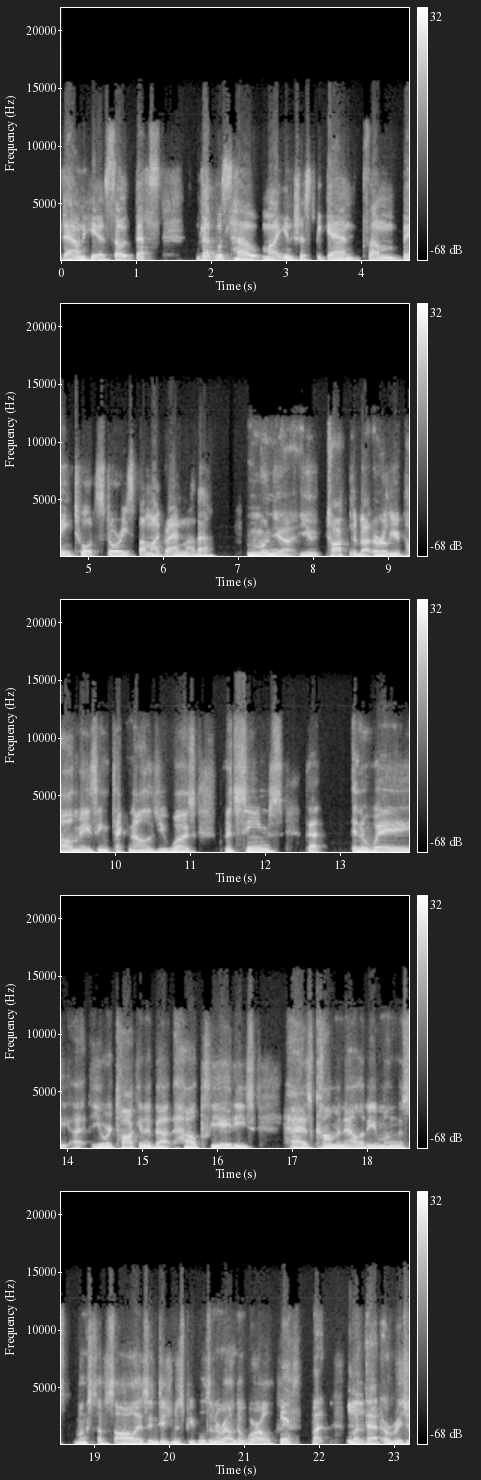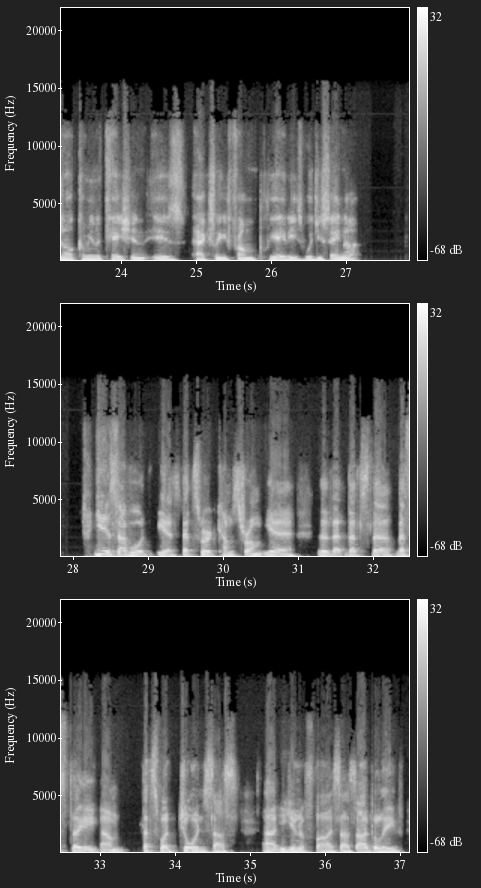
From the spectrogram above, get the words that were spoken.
down here. So that's that was how my interest began from being taught stories by my grandmother. Munya, you talked about earlier how amazing technology was, but it seems that in a way, uh, you were talking about how Pleiades has commonality among us, amongst us all as indigenous peoples and around the world. Yes. But mm. but that original communication is actually from Pleiades. Would you say not? Yes, I would. Yes, that's where it comes from. Yeah, that that's the that's the um, that's what joins us, uh, unifies us. I believe.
